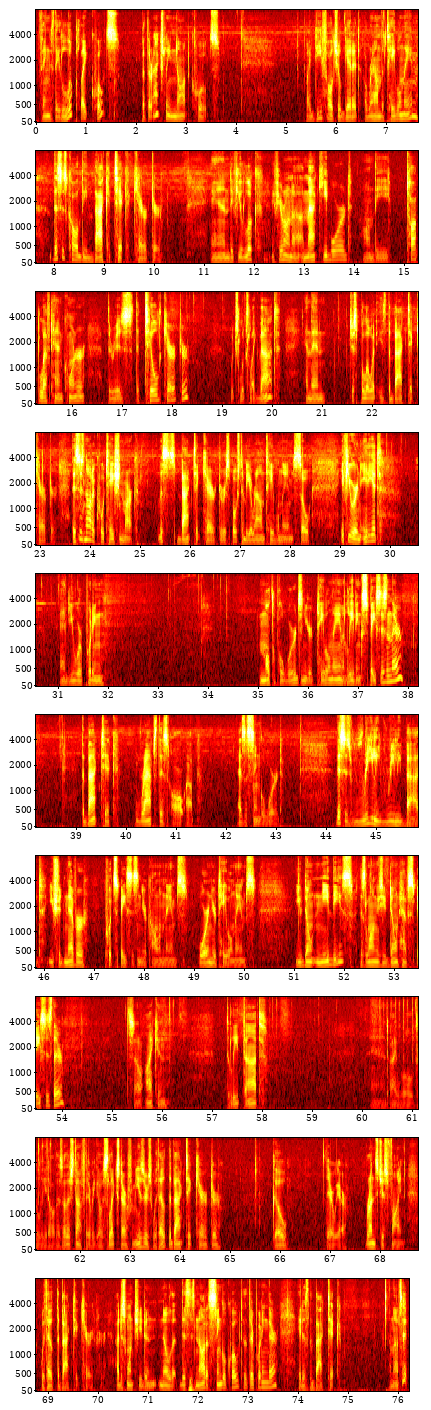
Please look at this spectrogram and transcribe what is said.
things, they look like quotes, but they're actually not quotes. By default you'll get it around the table name. This is called the backtick character. And if you look, if you're on a, a Mac keyboard, on the top left hand corner there is the tilde character which looks like that, and then just below it is the backtick character. This is not a quotation mark. This backtick character is supposed to be around table names, so if you were an idiot and you were putting multiple words in your table name and leaving spaces in there, the backtick wraps this all up as a single word. This is really, really bad. You should never put spaces in your column names or in your table names. You don't need these as long as you don't have spaces there. So I can delete that. And I will delete all this other stuff. There we go. Select star from users without the backtick character. Go. There we are. Runs just fine without the backtick character. I just want you to know that this is not a single quote that they're putting there. It is the backtick. And that's it.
